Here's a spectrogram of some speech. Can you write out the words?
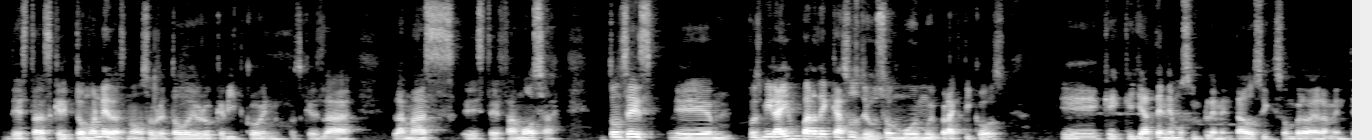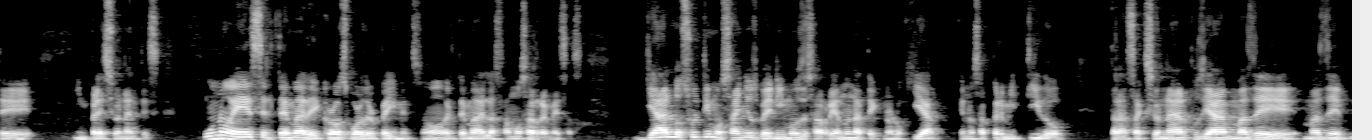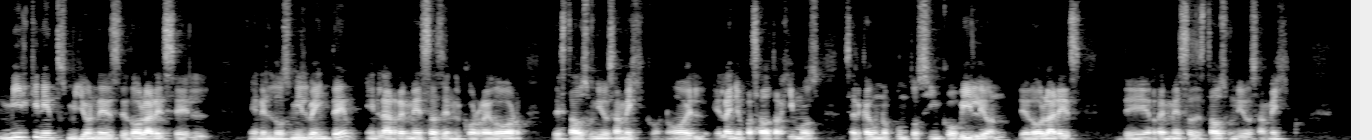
de estas criptomonedas, ¿no? Sobre todo yo creo que Bitcoin, pues que es la, la más este, famosa. Entonces, eh, pues mira, hay un par de casos de uso muy, muy prácticos que, que, ya tenemos implementados y que son verdaderamente impresionantes. Uno es el tema de cross-border payments, ¿no? El tema de las famosas remesas ya en los últimos años venimos desarrollando una tecnología que nos ha permitido transaccionar pues ya más de, más de 1.500 millones de dólares en el 2020 en las remesas en el corredor de Estados Unidos a México. ¿no? El, año pasado trajimos cerca de 1.5 billón de dólares de remesas de Estados Unidos a México,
